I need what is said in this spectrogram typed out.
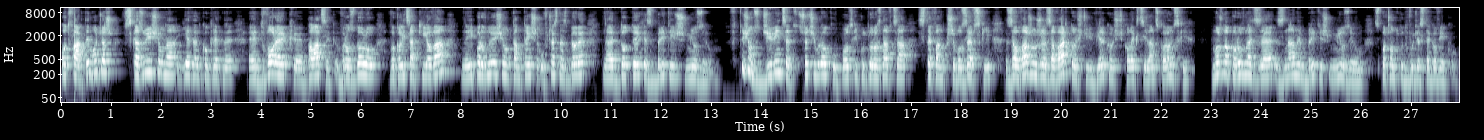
otwartym, chociaż wskazuje się na jeden konkretny e, dworek, e, pałacyk w Rozdolu w okolicach Kijowa no i porównuje się tamtejsze ówczesne zbiory do tych z British Museum. W 1903 roku polski kulturoznawca Stefan Krzywozewski zauważył, że zawartość i wielkość kolekcji lanskorońskich można porównać ze znanym British Museum z początku XX wieku.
